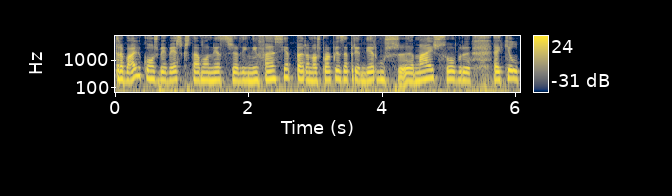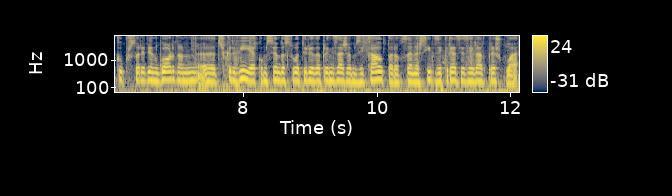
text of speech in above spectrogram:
trabalho com os bebés que estavam nesse jardim de infância para nós próprios aprendermos uh, mais sobre aquilo que o professor Irene Gordon uh, descrevia como sendo a sua teoria da aprendizagem musical para recém-nascidos e crianças em idade pré-escolar.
